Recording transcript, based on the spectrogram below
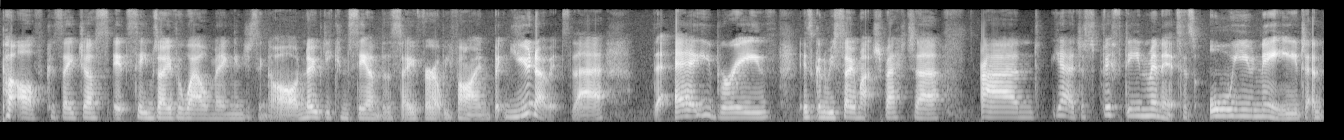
put off because they just, it seems overwhelming and you think, oh, nobody can see under the sofa, it'll be fine. But you know it's there the air you breathe is going to be so much better. And yeah just 15 minutes is all you need and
